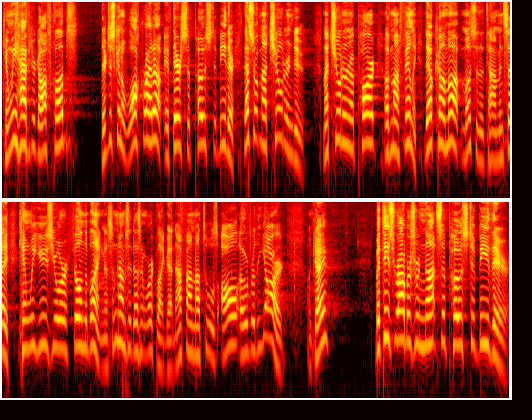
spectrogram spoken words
can we have your golf clubs? They're just going to walk right up if they're supposed to be there. That's what my children do. My children are a part of my family. They'll come up most of the time and say, Can we use your fill in the blank? Now, sometimes it doesn't work like that. And I find my tools all over the yard. Okay? But these robbers were not supposed to be there.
